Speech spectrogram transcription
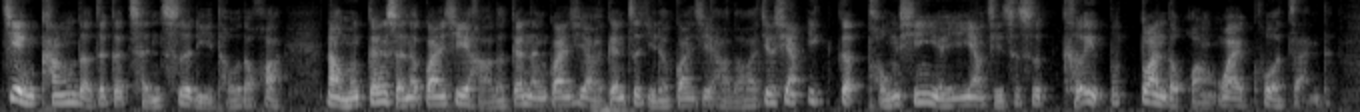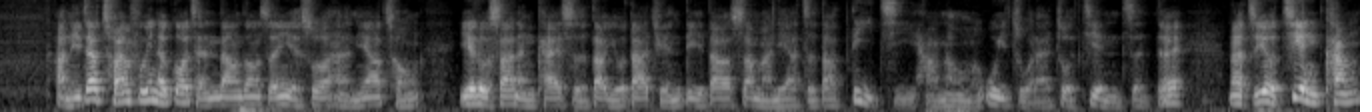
健康的这个层次里头的话，那我们跟神的关系好的，跟人关系好，跟自己的关系好的话，就像一个同心圆一样，其实是可以不断的往外扩展的。啊，你在传福音的过程当中，神也说哈，你要从耶路撒冷开始，到犹大全地，到撒玛利亚，直到地极哈，那我们为主来做见证，对。那只有健康，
